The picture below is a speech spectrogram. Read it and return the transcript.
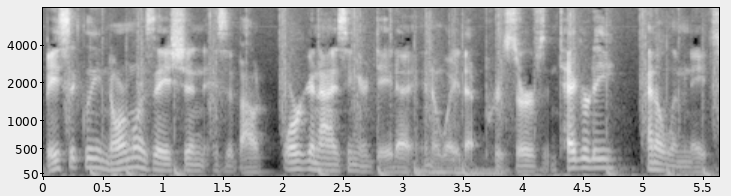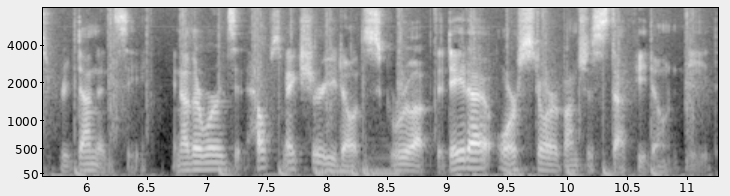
Basically, normalization is about organizing your data in a way that preserves integrity and eliminates redundancy. In other words, it helps make sure you don't screw up the data or store a bunch of stuff you don't need.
